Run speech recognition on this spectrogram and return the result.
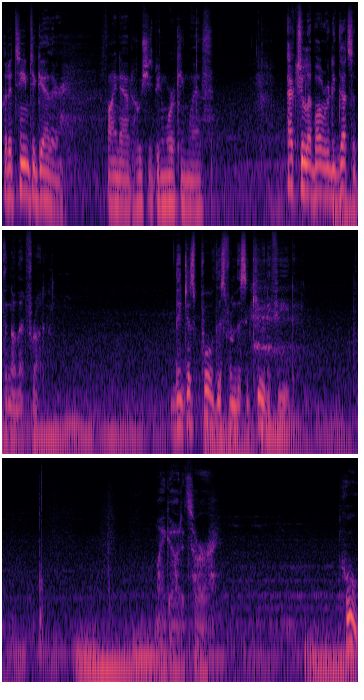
Put a team together. Find out who she's been working with. Actually, I've already got something on that front. They just pulled this from the security feed. My god, it's her. Who?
